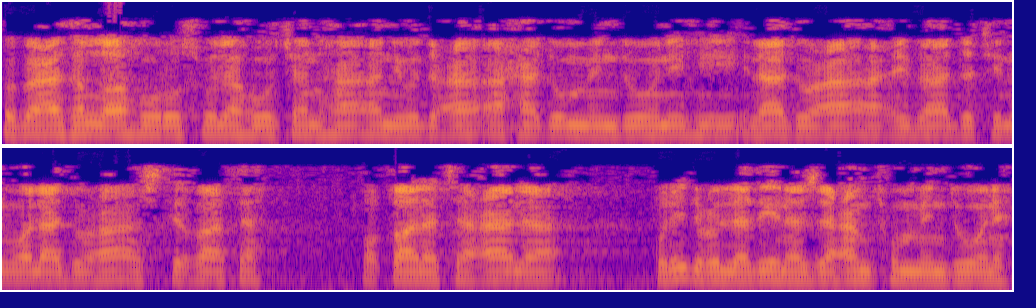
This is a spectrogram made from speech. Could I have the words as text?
فبعث الله رسله تنهى أن يدعى أحد من دونه لا دعاء عبادة ولا دعاء استغاثة وقال تعالى قل ادعوا الذين زعمتم من دونه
